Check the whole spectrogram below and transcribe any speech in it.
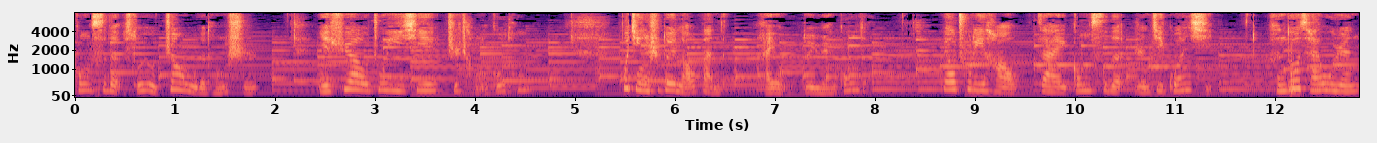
公司的所有账务的同时，也需要注意一些职场的沟通，不仅是对老板的，还有对员工的。要处理好在公司的人际关系，很多财务人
